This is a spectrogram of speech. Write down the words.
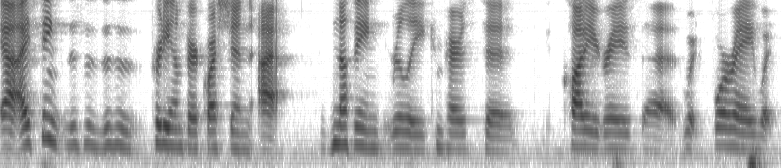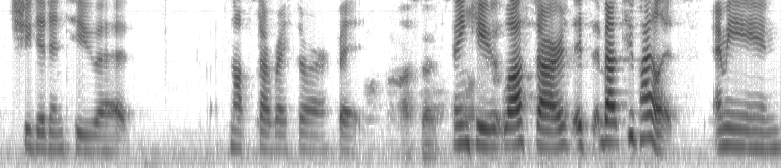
Yeah, I think this is this is a pretty unfair question. I, nothing really compares to Claudia Gray's uh, what, foray, what she did into. Uh, it's not Star by Star, but Lost thank you, Lost Stars. It's about two pilots. I mean,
